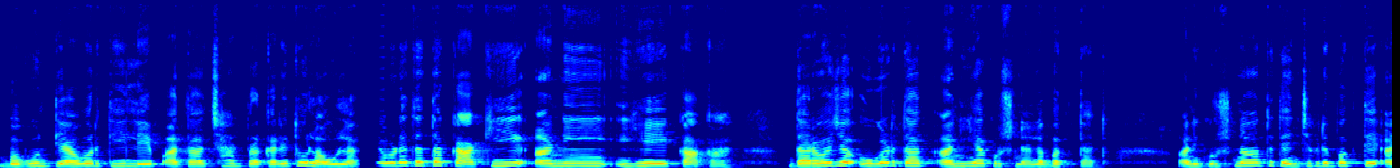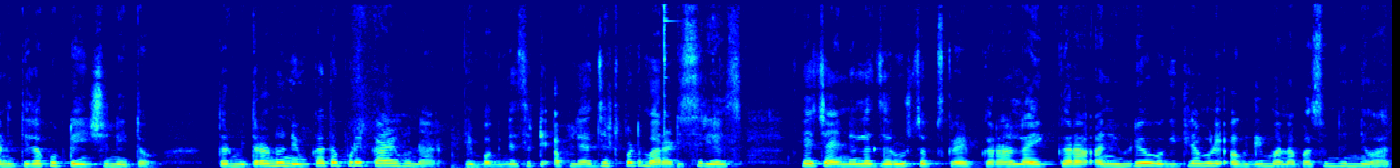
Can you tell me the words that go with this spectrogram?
बघून त्यावरती लेप आता छान प्रकारे तो लावू लागतो तेवढ्यात आता काकी आणि हे काका दरवाजा उघडतात आणि या कृष्णाला बघतात. आणि कृष्णा आता त्यांच्याकडे बघते आणि तिला खूप टेन्शन येतं. तर मित्रांनो नेमकं आता पुढे काय होणार हे बघण्यासाठी आपल्या झटपट मराठी सिरियल्स ह्या चॅनलला जरूर सबस्क्राईब करा लाईक करा आणि व्हिडिओ बघितल्यामुळे अगदी मनापासून धन्यवाद.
